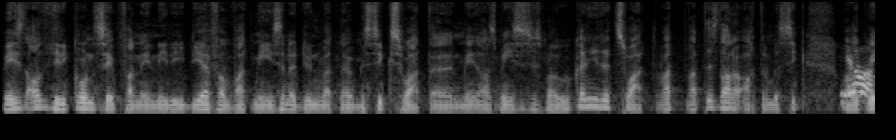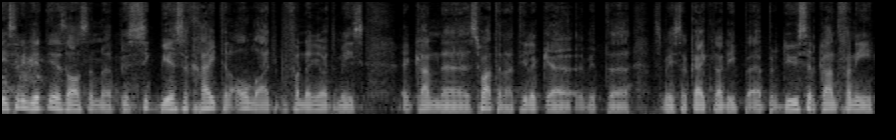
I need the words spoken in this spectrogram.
mense het altyd hierdie konsep van en hierdie idee van wat mense nou doen wat nou musiek swat. En mense as mense sê maar hoe kan jy dit swat? Wat wat is daar nou agter musiek? Ja. Wat mense nie weet nie is daar's 'n musiek besigheid en al daai tipe van dinge wat 'n mens eh, kan uh, swat en natuurlik uh, weet uh, as mense nou kyk na die uh, producer kant van die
